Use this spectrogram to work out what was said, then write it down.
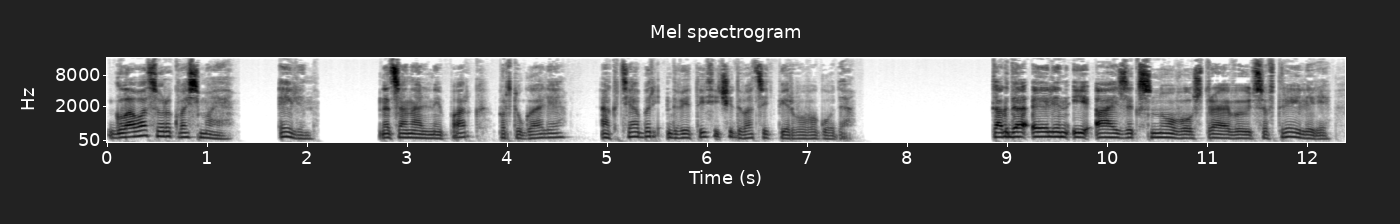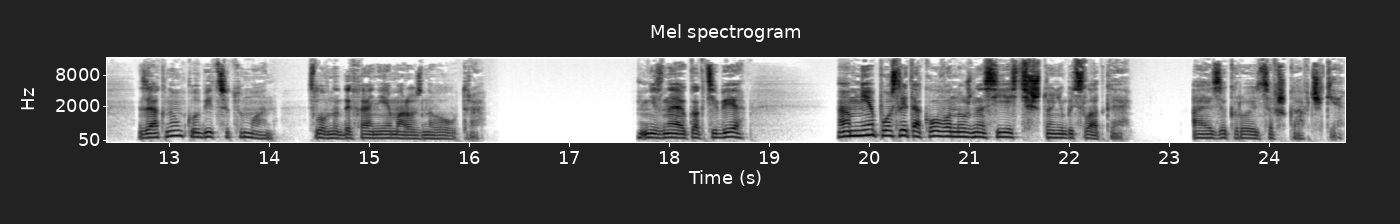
Глава 48. Эллин. Национальный парк, Португалия. Октябрь 2021 года. Когда Эллин и Айзек снова устраиваются в трейлере, за окном клубится туман, словно дыхание морозного утра. «Не знаю, как тебе, а мне после такого нужно съесть что-нибудь сладкое». Айзек роется в шкафчике.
